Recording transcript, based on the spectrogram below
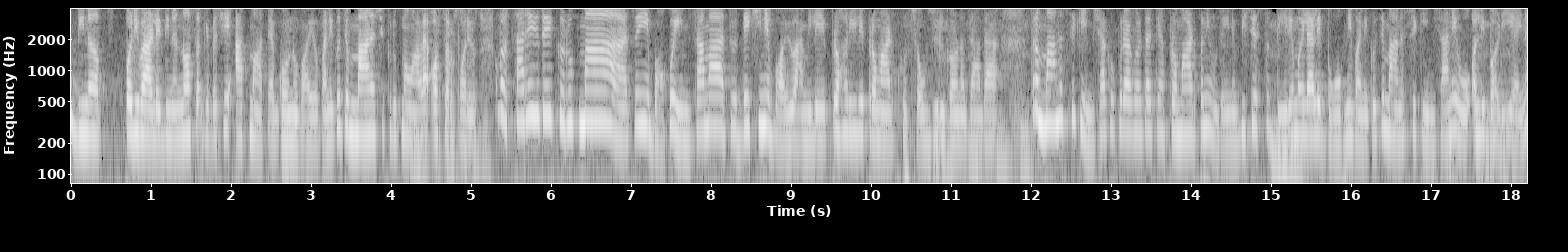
दिन परिवारले दिन नसकेपछि आत्महत्या गर्नुभयो भनेको त्यो मानसिक रूपमा उहाँलाई असर पर्यो। अब शारीरिक रूपमा चाहिँ भएको हिंसामा त्यो देखिने भयो हामीले प्रहरीले प्रमाण खोज्छ उजुरी गर्न जाँदा। तर मानसिक हिंसाको कुरा गर्दा त्यहाँ प्रमाण पनि हुँदैन। विशेष त धेरै महिलाले भोग्ने भनेको चाहिँ मानसिक हिंसा नै हो अलि बढी होइन।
